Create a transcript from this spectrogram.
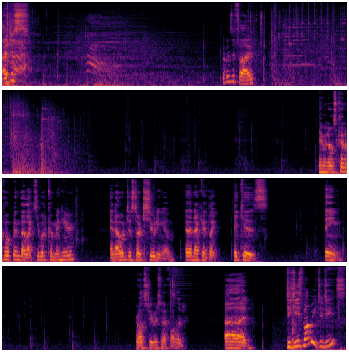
I just... Happens if I... Damn it, I was kind of hoping that like he would come in here and I would just start shooting him and then I could like take his thing for all streamers who I followed. Uh, GG's, Bobby, GG's.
